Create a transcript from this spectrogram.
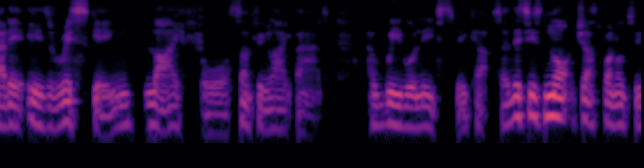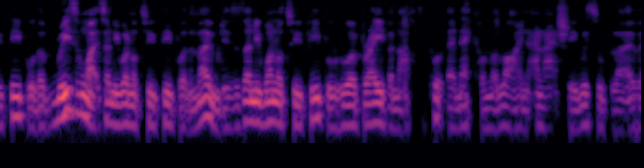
that it is risking life or something like that. And we will need to speak up. So this is not just one or two people. The reason why it's only one or two people at the moment is there's only one or two people who are brave enough to put their neck on the line and actually whistleblow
